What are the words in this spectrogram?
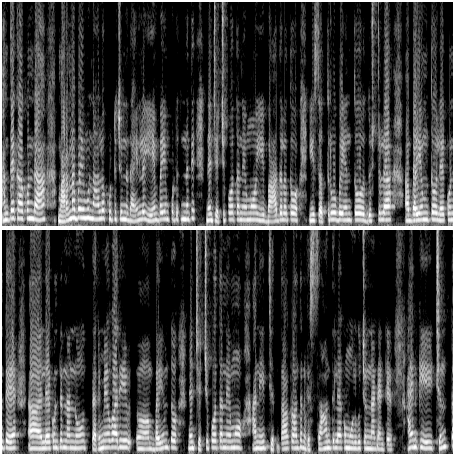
అంతేకాకుండా మరణ భయము నాలో పుట్టుచున్నది ఆయనలో ఏం భయం పుట్టుతుందంటే నేను చచ్చిపోతానేమో ఈ బాధలతో ఈ శత్రువు భయంతో దుష్టుల భయంతో లేకుంటే లేకుంటే నన్ను తరిమేవారి భయంతో నేను చచ్చిపోతానేమో అని చింతాక్రాంతను విశ్రాంతి లేక మూలుగుచున్నాడంటే ఆయనకి చింత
